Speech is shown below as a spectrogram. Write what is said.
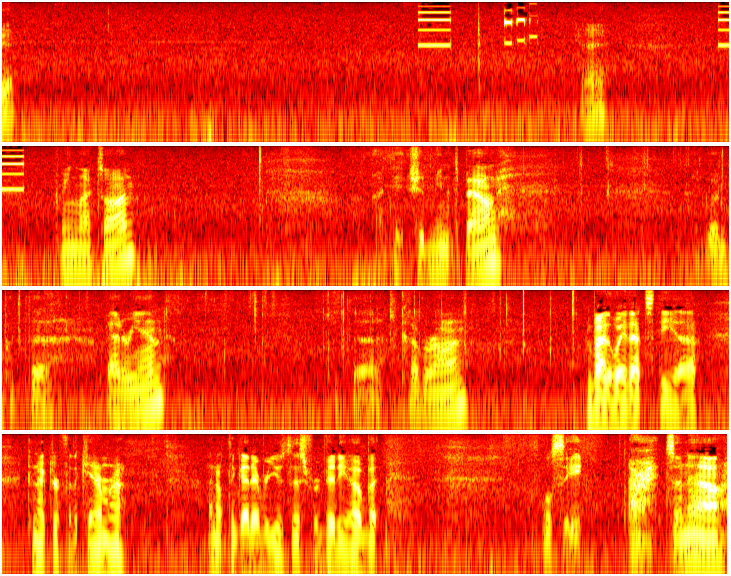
it. Okay. Green light's on. I think it should mean it's bound. Go ahead and put the battery in. Put the cover on. And by the way, that's the uh, connector for the camera. I don't think I'd ever use this for video, but we'll see. Alright, so now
